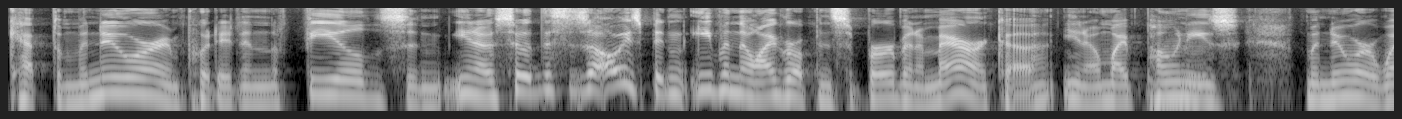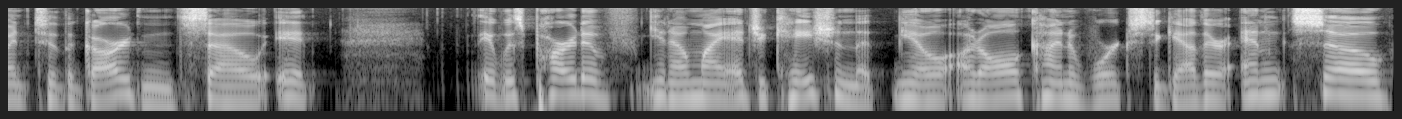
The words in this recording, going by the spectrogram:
kept the manure and put it in the fields. And, you know, so this has always been, even though I grew up in suburban America, you know, my pony's mm-hmm. manure went to the garden. So it, it was part of you know my education that you know it all kind of works together and so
